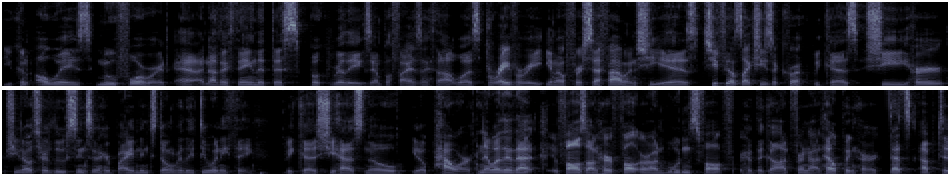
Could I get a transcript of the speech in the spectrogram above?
You can always move forward. Another thing that this book really exemplifies, I thought, was bravery. You know, for Sefawynn, she is she feels like she's a crook because she her she knows her loosings and her bindings don't really do anything because she has no you know power. Now whether that falls on her fault or on Woden's fault, for the god for not helping her, that's up to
